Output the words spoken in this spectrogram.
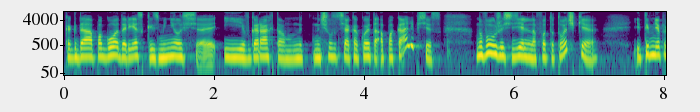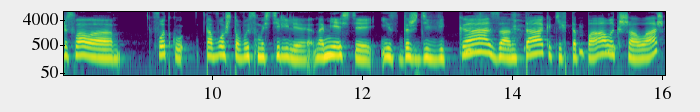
когда погода резко изменилась, э, и в горах там начался какой-то апокалипсис, но вы уже сидели на фототочке, и ты мне прислала фотку того, что вы смастерили на месте из дождевика, зонта, каких-то палок, шалаш,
